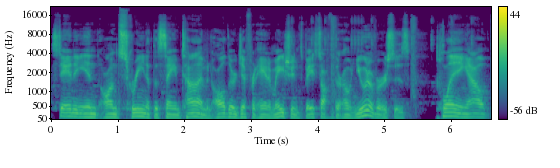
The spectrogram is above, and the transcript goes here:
standing in on screen at the same time and all their different animations based off of their own universes playing out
